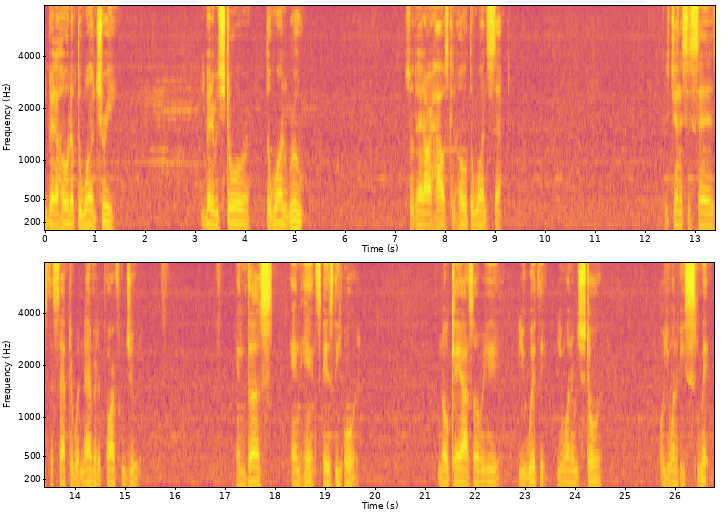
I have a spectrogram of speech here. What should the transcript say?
You better hold up the one tree. You better restore the one root so that our house can hold the one scepter. Because Genesis says the scepter would never depart from Judah. And thus and hence is the order. No chaos over here. You with it? You want to restore? Or you want to be smitten?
